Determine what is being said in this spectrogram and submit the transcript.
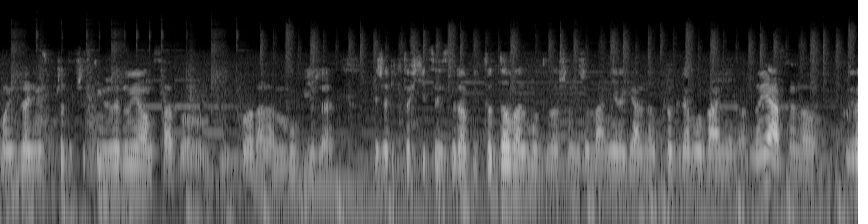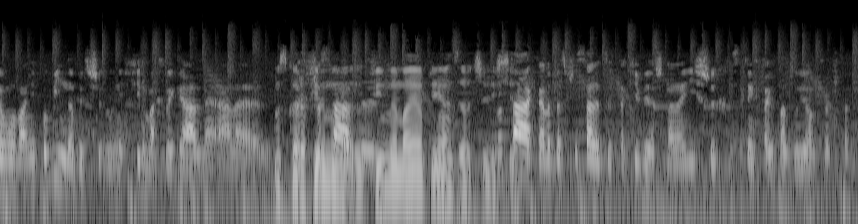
moim zdaniem jest przede wszystkim żenująca, bo, bo ona nam mówi, że jeżeli ktoś ci coś zrobi, to dowal mu donosząc, że ma nielegalne oprogramowanie. No, no jasne, no oprogramowanie powinno być szczególnie w firmach legalne, ale No skoro bez filmy, przesady. mają pieniądze No oczywiście. tak, ale bez przesady to jest takie, wiesz, na najniższych instynktach bazujące. Na przykład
